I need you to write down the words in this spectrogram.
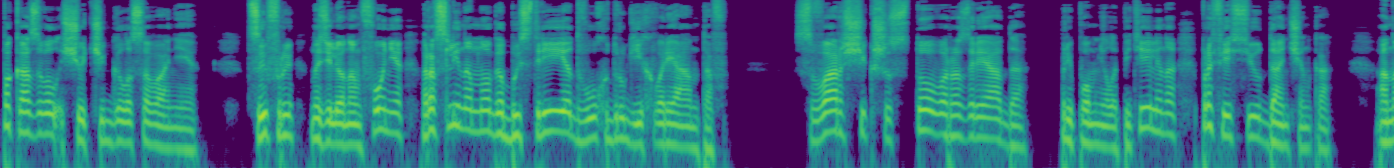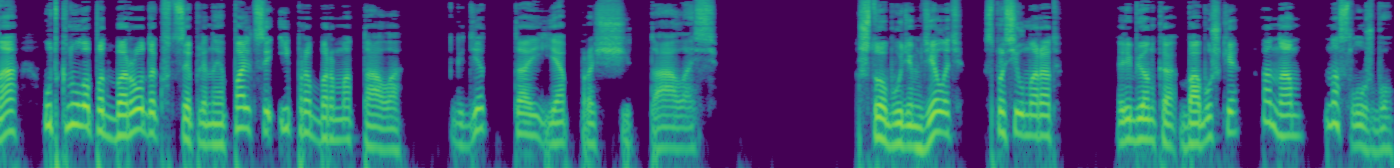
показывал счетчик голосования. Цифры на зеленом фоне росли намного быстрее двух других вариантов. «Сварщик шестого разряда», — припомнила Петелина профессию Данченко. Она уткнула подбородок в цепленные пальцы и пробормотала. Где-то я просчиталась. «Что будем делать?» — спросил Марат. «Ребенка бабушке, а нам на службу».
